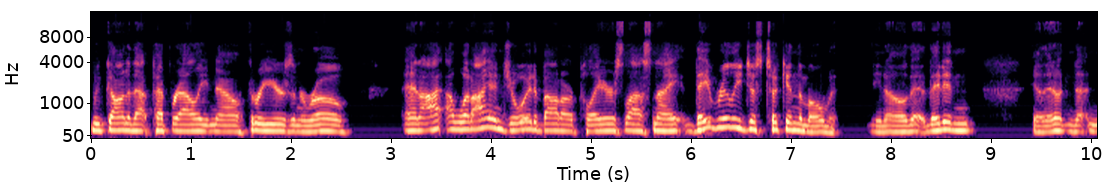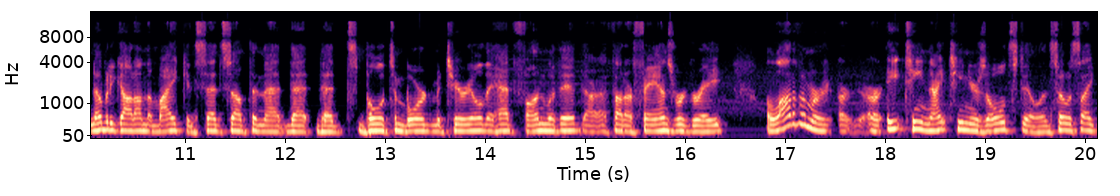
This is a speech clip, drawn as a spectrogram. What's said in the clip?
We've gone to that pep rally now three years in a row. And I, what I enjoyed about our players last night, they really just took in the moment. You know, they, they didn't, you know, they don't, nobody got on the mic and said something that that that's bulletin board material. They had fun with it. I thought our fans were great a lot of them are, are, are 18, 19 years old still. And so it's like,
